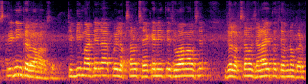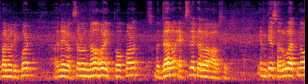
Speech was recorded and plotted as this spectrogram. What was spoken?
સ્ક્રીનિંગ કરવામાં આવશે. ટીબી માટેના કોઈ લક્ષણો છે કે નહીં તે જોવામાં આવશે. જો લક્ષણો જણાય તો તેમનો ગળફાનો રિપોર્ટ અને લક્ષણો ન હોય તો પણ બધાનો એક્સરે કરવામાં આવશે. કેમ કે શરૂઆતનો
